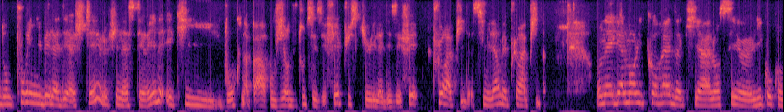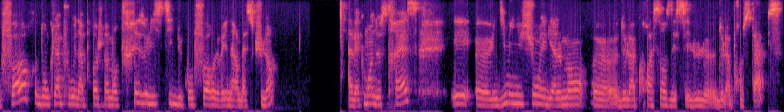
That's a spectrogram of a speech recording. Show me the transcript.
donc pour inhiber la DHT, le finastéride, et qui donc n'a pas à rougir du tout de ses effets puisqu'il a des effets plus rapides, similaires mais plus rapides. On a également l'Icored qui a lancé euh, donc là pour une approche vraiment très holistique du confort urinaire masculin avec moins de stress et euh, une diminution également euh, de la croissance des cellules de la prostate.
